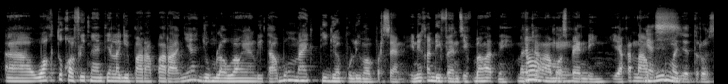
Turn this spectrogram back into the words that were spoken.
Eh, waktu COVID-19 lagi parah-parahnya, jumlah uang yang ditabung naik 35%. Ini kan defensif banget nih. Mereka Oh, nggak mau oke. spending. Ya kan nabung Yes. aja terus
